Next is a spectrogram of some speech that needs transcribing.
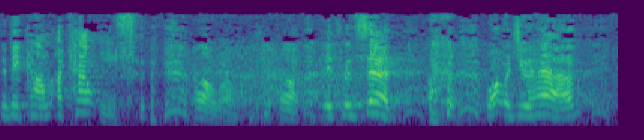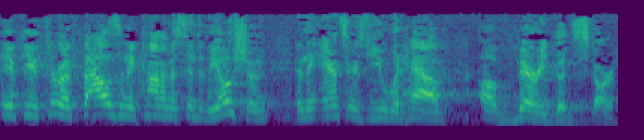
to become accountants. oh well. Uh, it's been said, what would you have if you threw a thousand economists into the ocean? And the answer is you would have a very good start.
